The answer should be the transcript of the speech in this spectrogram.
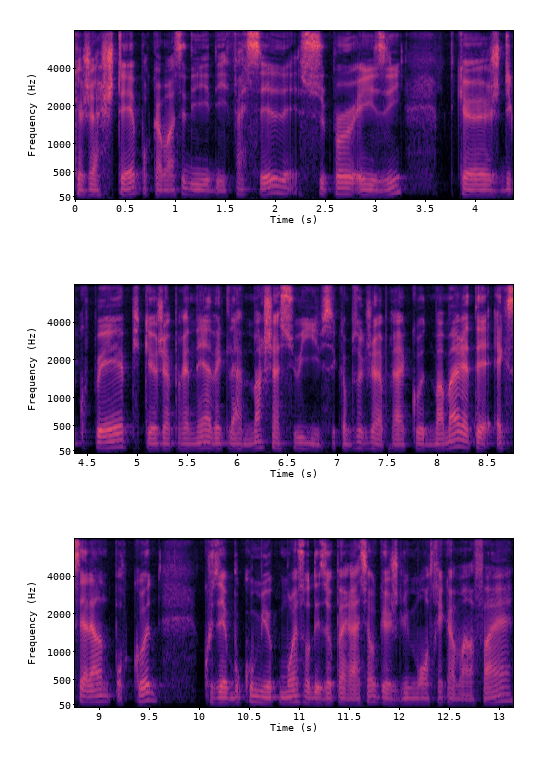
que j'achetais pour commencer des, des faciles, super easy que je découpais puis que j'apprenais avec la marche à suivre. C'est comme ça que j'ai appris à coudre. Ma mère était excellente pour coudre, cousait beaucoup mieux que moi sur des opérations que je lui montrais comment faire.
